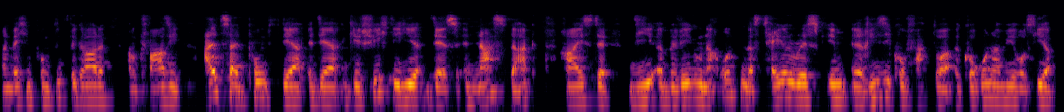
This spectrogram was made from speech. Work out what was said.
an welchem Punkt sind wir gerade? Am quasi Allzeitpunkt der, der Geschichte hier des Nasdaq heißt die Bewegung nach unten, das Tail Risk im Risikofaktor Coronavirus hier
